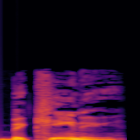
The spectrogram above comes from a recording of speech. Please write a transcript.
bikini.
